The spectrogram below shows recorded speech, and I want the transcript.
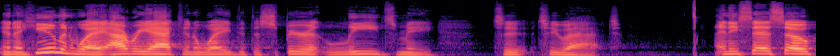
in a human way, I react in a way that the Spirit leads me to, to act. And he says, So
